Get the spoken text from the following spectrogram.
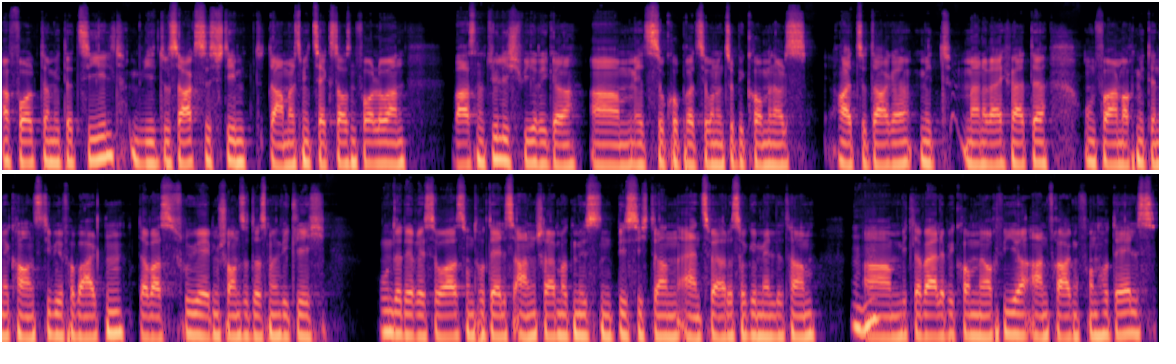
Erfolg damit erzielt. Wie du sagst, es stimmt, damals mit 6000 Followern war es natürlich schwieriger, ähm, jetzt so Kooperationen zu bekommen als heutzutage mit meiner Reichweite und vor allem auch mit den Accounts, die wir verwalten. Da war es früher eben schon so, dass man wirklich hunderte Ressorts und Hotels anschreiben hat müssen, bis sich dann ein, zwei oder so gemeldet haben. Ähm, mittlerweile bekommen auch wir Anfragen von Hotels,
